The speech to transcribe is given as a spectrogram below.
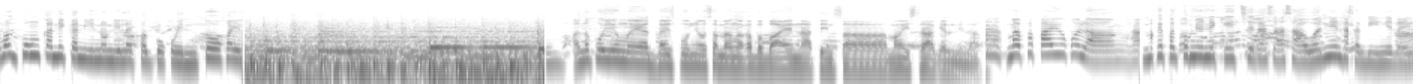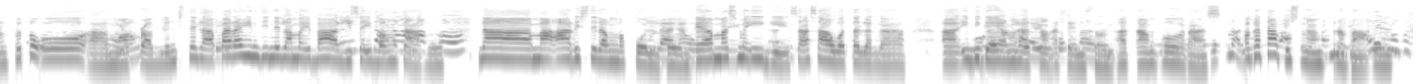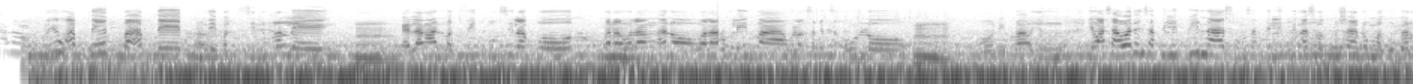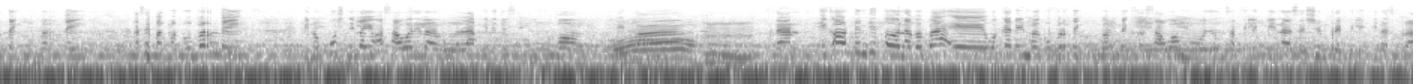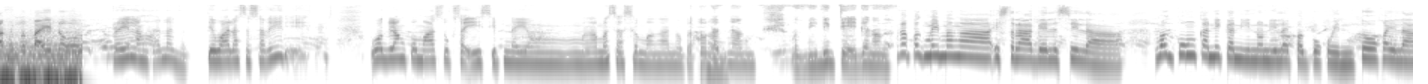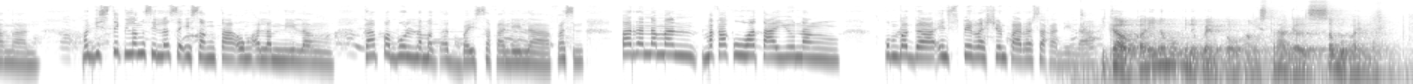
wag kung kani-kanino nila ipagkukwento. Kay Ano po yung may advice po nyo sa mga kababayan natin sa mga struggle nila? Ah, mapapayo ko lang, ah, makipag-communicate sila sa asawa nila, sabihin nila yung totoo, ah, mga problems nila, para hindi nila maibahagi sa ibang tao na maaari silang ma-fall doon. Kaya mas maigi sa asawa talaga ah, ibigay ang lahat ng attention at ang oras pagkatapos ng trabaho. Yung update ba, update, hindi magsinungaling. Mm. Kailangan mag-feedback sila both para Mm. walang Pilipinas, kung sa Pilipinas wag masyadong mag-overthink, overthink. Kasi pag mag-overthink, pinupush nila yung asawa nila ng mga lalaki dito sa Hong Kong, di ba? Mm. Dan ikaw din dito na babae, wag ka din mag-overthink, overthink sa asawa mo dun sa Pilipinas. Eh, syempre, Pilipinas, maraming babae doon. Pray lang talaga. Tiwala sa sarili. Huwag lang pumasok sa isip na yung mga masasamang ano, katulad ng magbibigti, ganun. kapag may mga struggle sila, wag kung kani-kanino nila ipagkukwento. Kailangan mag-stick lang sila sa isang taong alam nilang capable na mag-advise sa kanila. Kasi para naman makakuha tayo ng kumbaga inspirasyon para sa kanila. Ikaw, kanino mo kinukwento ang struggles sa buhay mo?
